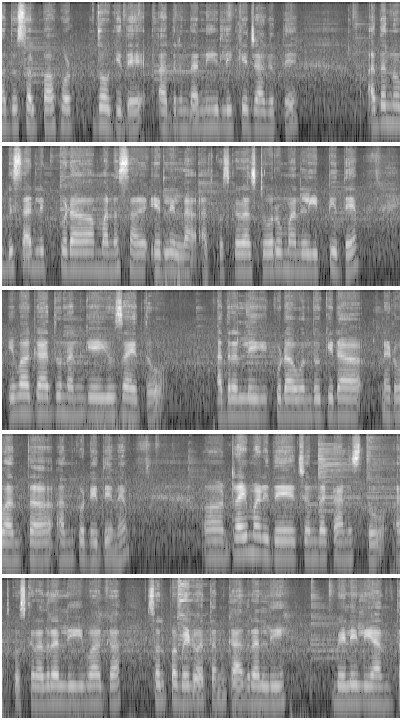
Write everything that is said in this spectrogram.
ಅದು ಸ್ವಲ್ಪ ಹೊಡೆದೋಗಿದೆ, ಅದರಿಂದ ನೀರು ಲೀಕೇಜ್ ಆಗುತ್ತೆ ಅದನ್ನು ಬಿಸಾಡಲಿಕ್ಕೂ ಕೂಡ ಮನಸ್ಸು ಇರಲಿಲ್ಲ. ಅದಕ್ಕೋಸ್ಕರ ಸ್ಟೋರ್ ರೂಮಲ್ಲಿ ಇಟ್ಟಿದ್ದೆ. ಇವಾಗ ಅದು ನನಗೆ ಯೂಸ್ ಆಯಿತು. ಅದರಲ್ಲಿ ಕೂಡ ಒಂದು ಗಿಡ ನೆಡುವ ಅಂತ ಅಂದ್ಕೊಂಡಿದ್ದೇನೆ. ಟ್ರೈ ಮಾಡಿದೆ, ಚೆಂದ ಕಾಣಿಸ್ತು. ಅದಕ್ಕೋಸ್ಕರ ಅದರಲ್ಲಿ ಇವಾಗ ಸ್ವಲ್ಪ ಬೆಳೆಯುವ ತನಕ ಅದರಲ್ಲಿ ಬೆಳೀಲಿ ಅಂತ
